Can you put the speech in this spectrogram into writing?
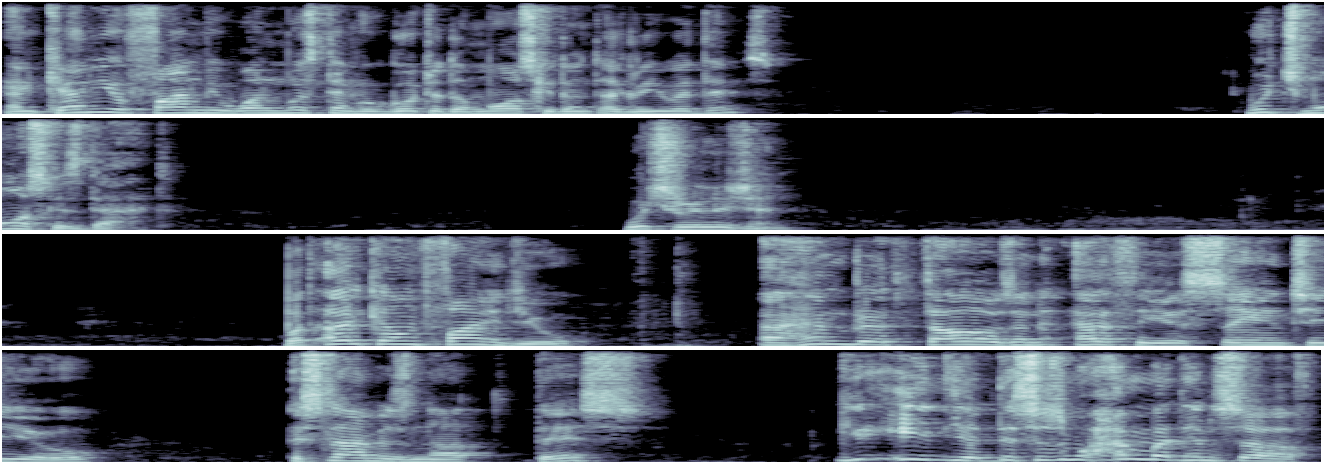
And can you find me one Muslim who go to the mosque who don't agree with this? Which mosque is that? Which religion? But I can find you a hundred thousand atheists saying to you, Islam is not this. You idiot, this is Muhammad himself.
